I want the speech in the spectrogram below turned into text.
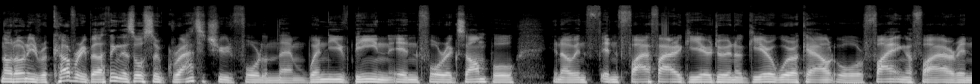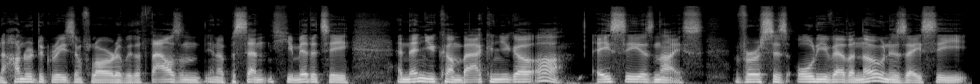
not only recovery but i think there's also gratitude for them then when you've been in for example you know in in firefighter gear doing a gear workout or fighting a fire in 100 degrees in florida with a thousand you know percent humidity and then you come back and you go oh ac is nice versus all you've ever known as AC,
